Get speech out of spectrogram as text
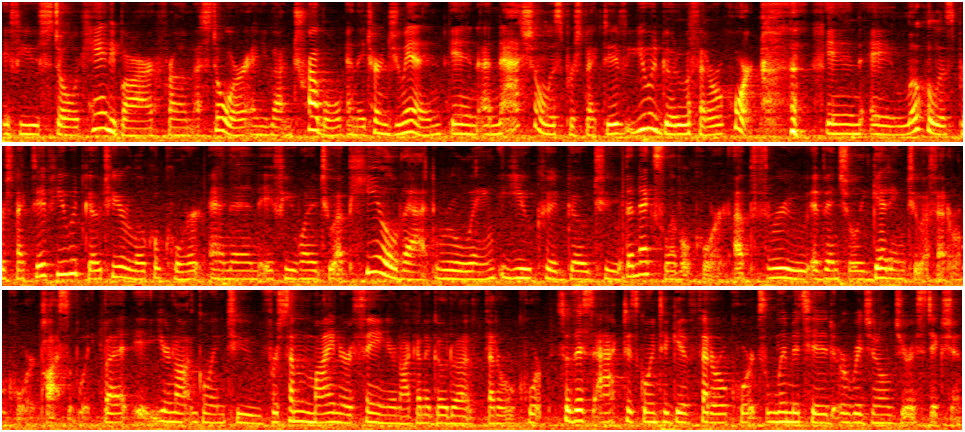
if you stole a candy bar from a store and you got in trouble, trouble and they turned you in, in a nationalist perspective, you would go to a federal court. in a localist perspective, you would go to your local court, and then if you wanted to appeal that ruling, you could go to the next level court up through eventually getting to a federal court, possibly. But it, you're not going to, for some minor thing, you're not going to go to a federal court. So this act is going to give federal courts limited original jurisdiction.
